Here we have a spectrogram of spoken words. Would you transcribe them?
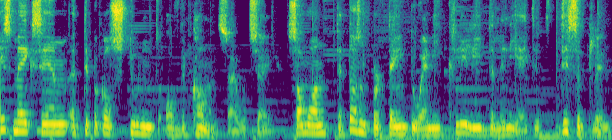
this makes him a typical student of the commons, I would say, someone that doesn't pertain to any clearly delineated discipline.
